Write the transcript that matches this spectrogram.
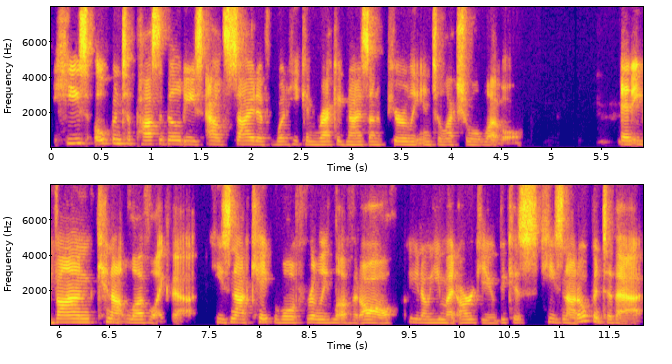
he's open to possibilities outside of what he can recognize on a purely intellectual level and Ivan cannot love like that. He's not capable of really love at all, you know, you might argue, because he's not open to that.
